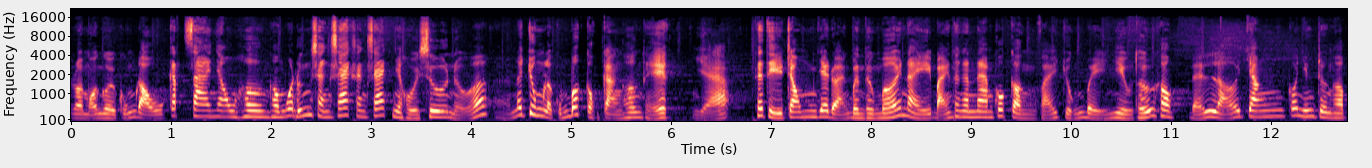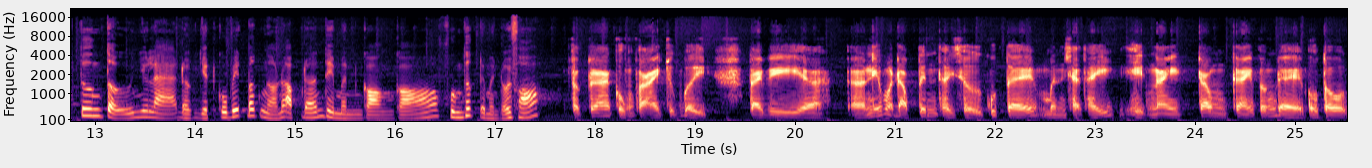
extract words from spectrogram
Rồi mọi người cũng đậu cách xa nhau hơn không có đứng san sát san sát như hồi xưa nữa. Nói chung là cũng bớt cộc cằn hơn thiệt. Dạ Thế thì trong giai đoạn bình thường mới này, bản thân anh Nam có cần phải chuẩn bị nhiều thứ không để lỡ chăng có những trường hợp tương tự như là đợt dịch Covid bất ngờ nó ập đến thì mình còn có phương thức để mình đối phó? Thật ra cũng phải chuẩn bị tại vì à, à, nếu mà đọc tin thời sự quốc tế mình sẽ thấy hiện nay trong cái vấn đề ô tô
